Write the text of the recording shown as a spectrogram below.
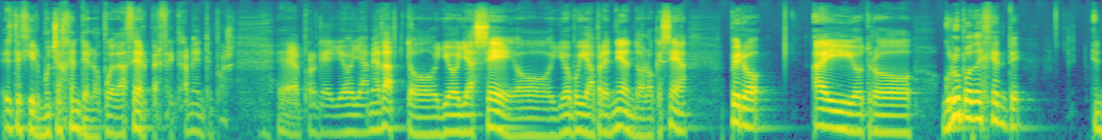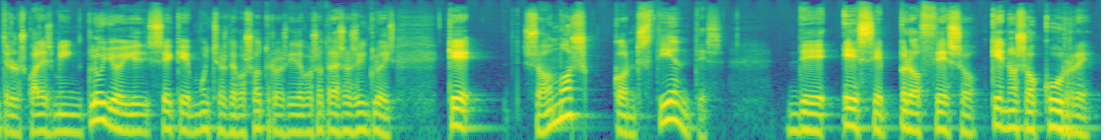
Es decir, mucha gente lo puede hacer perfectamente, pues eh, porque yo ya me adapto, yo ya sé, o yo voy aprendiendo, lo que sea. Pero hay otro grupo de gente, entre los cuales me incluyo, y sé que muchos de vosotros y de vosotras os incluís, que somos conscientes de ese proceso que nos ocurre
